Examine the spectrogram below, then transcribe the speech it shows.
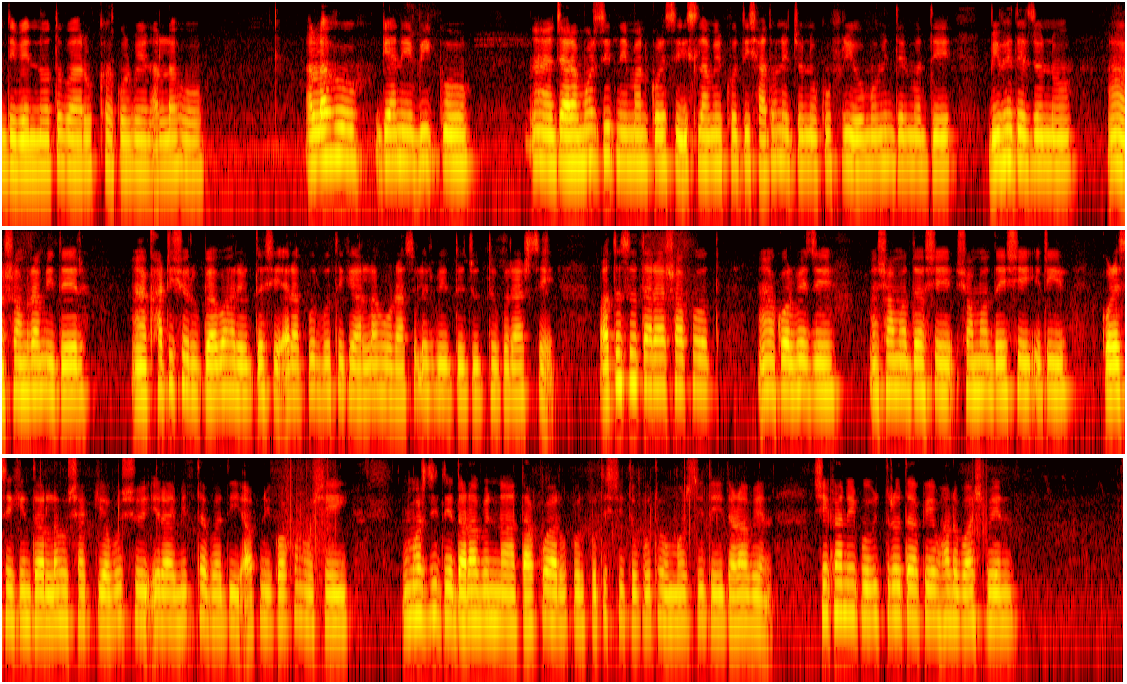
দেবেন নতবা রক্ষা করবেন আল্লাহ। আল্লাহ জ্ঞানী বিজ্ঞ যারা মসজিদ নির্মাণ করেছে, ইসলামের ক্ষতি সাধনের জন্য কুফরি ও মমিনদের মধ্যে বিভেদের জন্য সংগ্রামীদের খাঁটি স্বরূপ ব্যবহারের উদ্দেশ্যে এরা পূর্ব থেকে আল্লাহ ও রাসুলের বিরুদ্ধে যুদ্ধ করে আসছে। অথচ তারা শপথ করবে যে সমদেশে সমদেশে এটি করেছে কিন্তু আল্লাহ সাক্ষী অবশ্যই এরাই মিথ্যাবাদী। আপনি কখনো সেই মসজিদে দাঁড়াবেন না তাকুয়ার উপর প্রতিষ্ঠিত প্রথম মসজিদেই দাঁড়াবেন। সেখানে পবিত্রতাকে ভালোবাসবেন।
